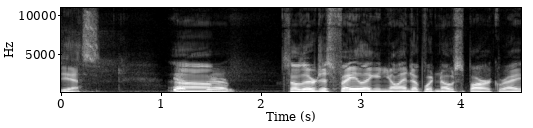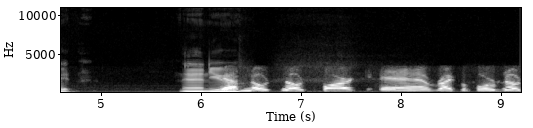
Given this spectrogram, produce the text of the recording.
Yes. Yes, um, sir. So they're just failing, and you'll end up with no spark, right? And you. Yeah, no no spark, and right before no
